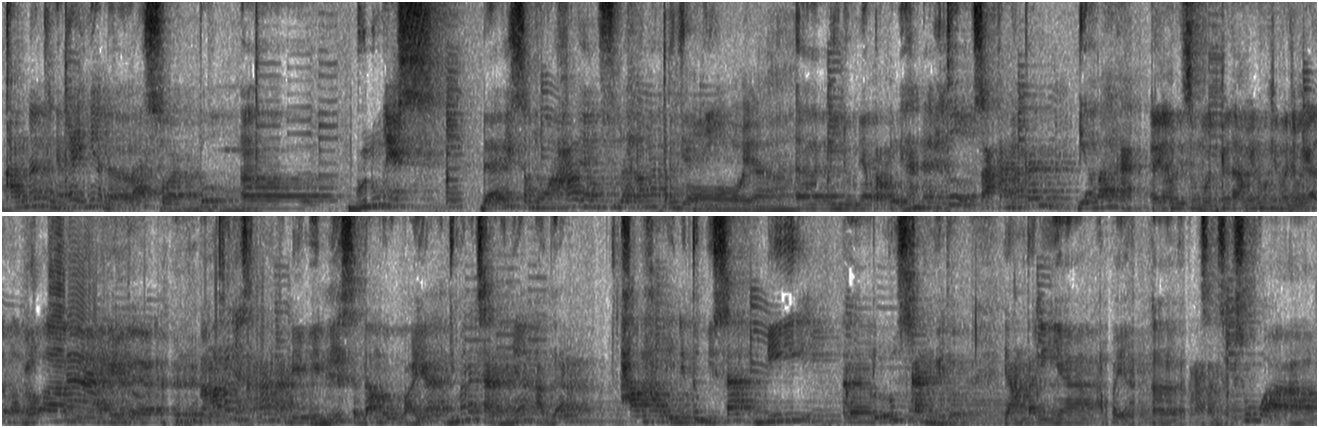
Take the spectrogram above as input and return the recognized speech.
Karena ternyata ini adalah suatu eh, gunung es dari semua hal yang sudah lama terjadi Oh ya. eh, di dunia perkuliahan dan itu seakan-akan diabaikan. Kayak kamu disebutkan, tapi ini makin macam-macam ngobrol up Nah, gitu itu. ya. Nah makanya sekarang Nadim ini sedang berupaya gimana caranya agar hal-hal ini tuh bisa diluruskan gitu. Yang tadinya apa ya eh, kekerasan seksual,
